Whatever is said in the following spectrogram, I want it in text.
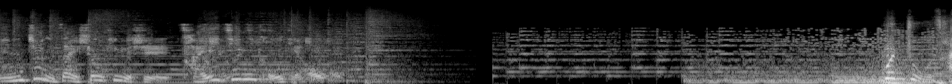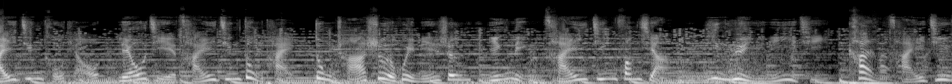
您正在收听的是财经头条。关注财经头条，了解财经动态，洞察社会民生，引领财经方向。应月与您一起看财经。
